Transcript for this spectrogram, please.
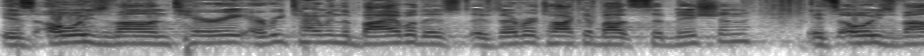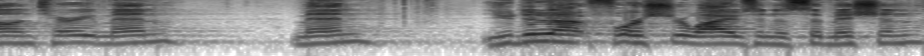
is always voluntary. Every time in the Bible there's, there's ever talked about submission, it's always voluntary. Men, men, you do not force your wives into submission.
